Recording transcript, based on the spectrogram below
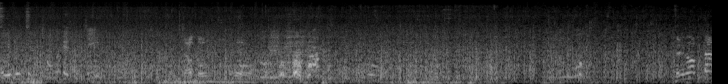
너희도 괜찮겠지? 나 너무 무거워. 별거 없다!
